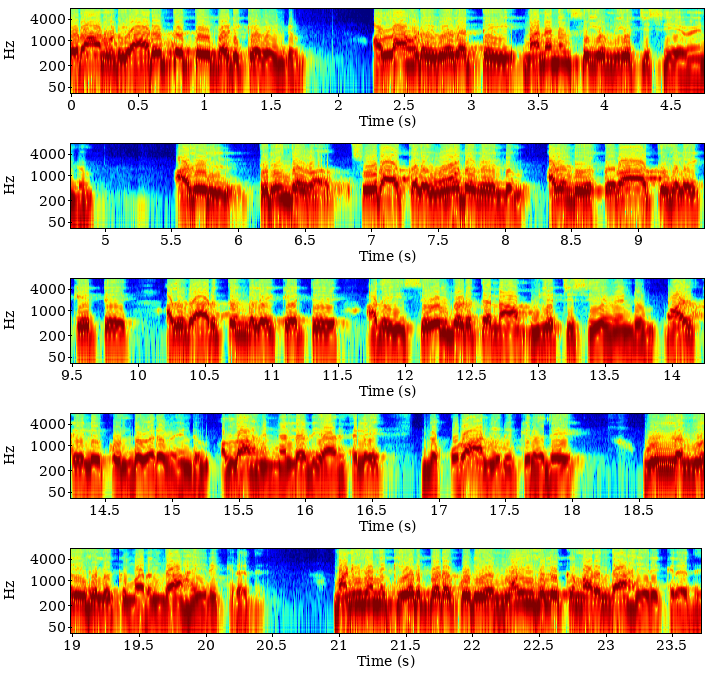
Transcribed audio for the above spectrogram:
குரானுடைய அர்த்தத்தை படிக்க வேண்டும். அல்லாஹுடைய வேதத்தை மனனம் செய்ய முயற்சி செய்ய வேண்டும். அதில் தெரிந்த சூறாக்களை ஓத வேண்டும். அதனுடைய கிராத்துகளை கேட்டு அதனுடைய அர்த்தங்களை கேட்டு அதை செயல்படுத்த நாம் முயற்சி செய்ய வேண்டும். வாழ்க்கையிலே கொண்டு வர வேண்டும். அல்லாஹின் நல்லடியார்களே இந்த குரான் இருக்கிறதே உள்ள நோய்களுக்கு மருந்தாக இருக்கிறது. மனிதனுக்கு ஏற்படக்கூடிய நோய்களுக்கு மருந்தாக இருக்கிறது.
